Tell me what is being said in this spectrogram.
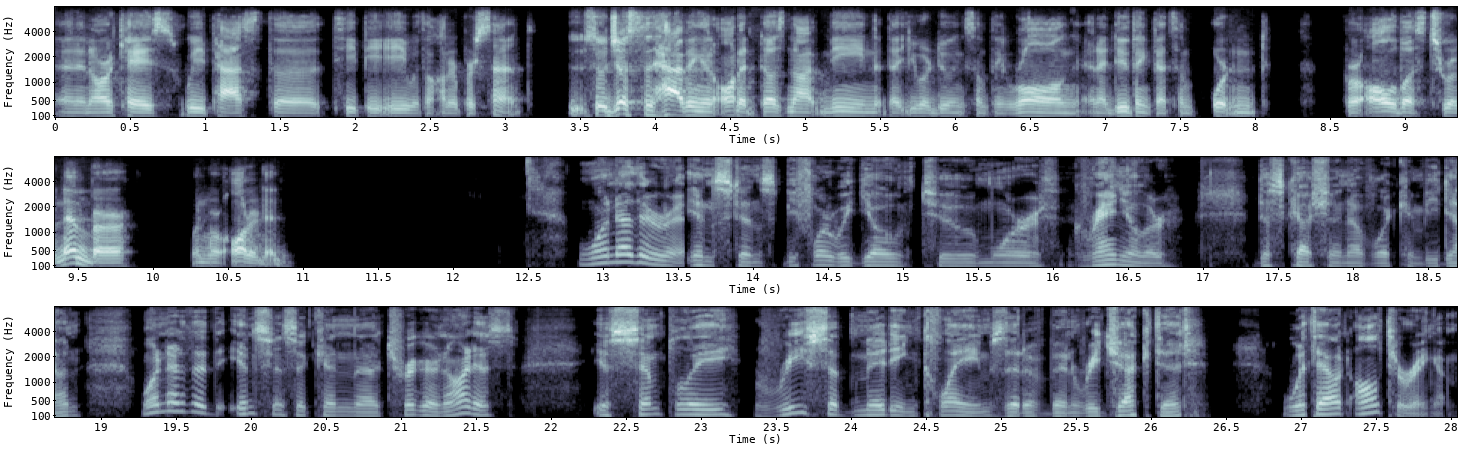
And in our case, we passed the TPE with 100%. So just having an audit does not mean that you are doing something wrong. And I do think that's important for all of us to remember when we're audited. One other instance before we go to more granular discussion of what can be done, one other instance that can uh, trigger an audit is simply resubmitting claims that have been rejected without altering them.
